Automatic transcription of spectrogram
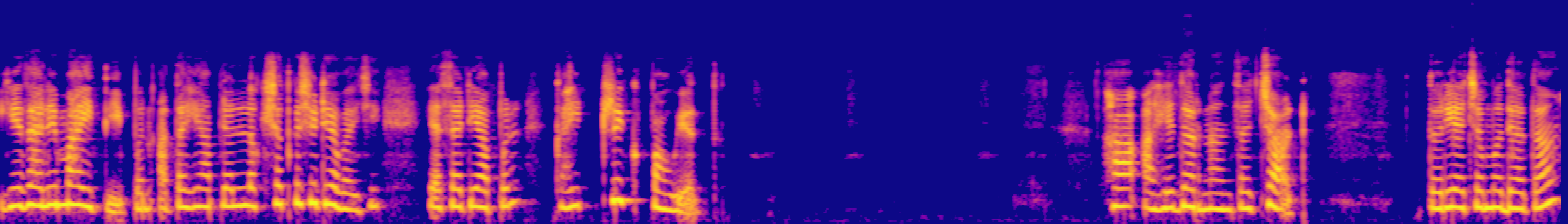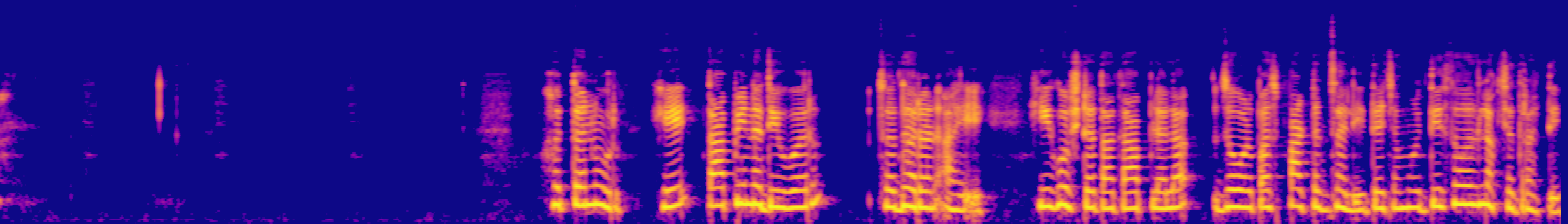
ही झाली माहिती पण आता ही आपल्याला लक्षात कशी ठेवायची? यासाठी आपण काही ट्रिक पाहूयात. हा आहे धरणांचा चार्ट तर याच्यामध्ये आता हतनूर हे तापी नदीवरचं धरण आहे. ही गोष्ट तर आता आपल्याला जवळपास पाठच झाली त्याच्यामुळे ती सहज लक्षात राहते.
